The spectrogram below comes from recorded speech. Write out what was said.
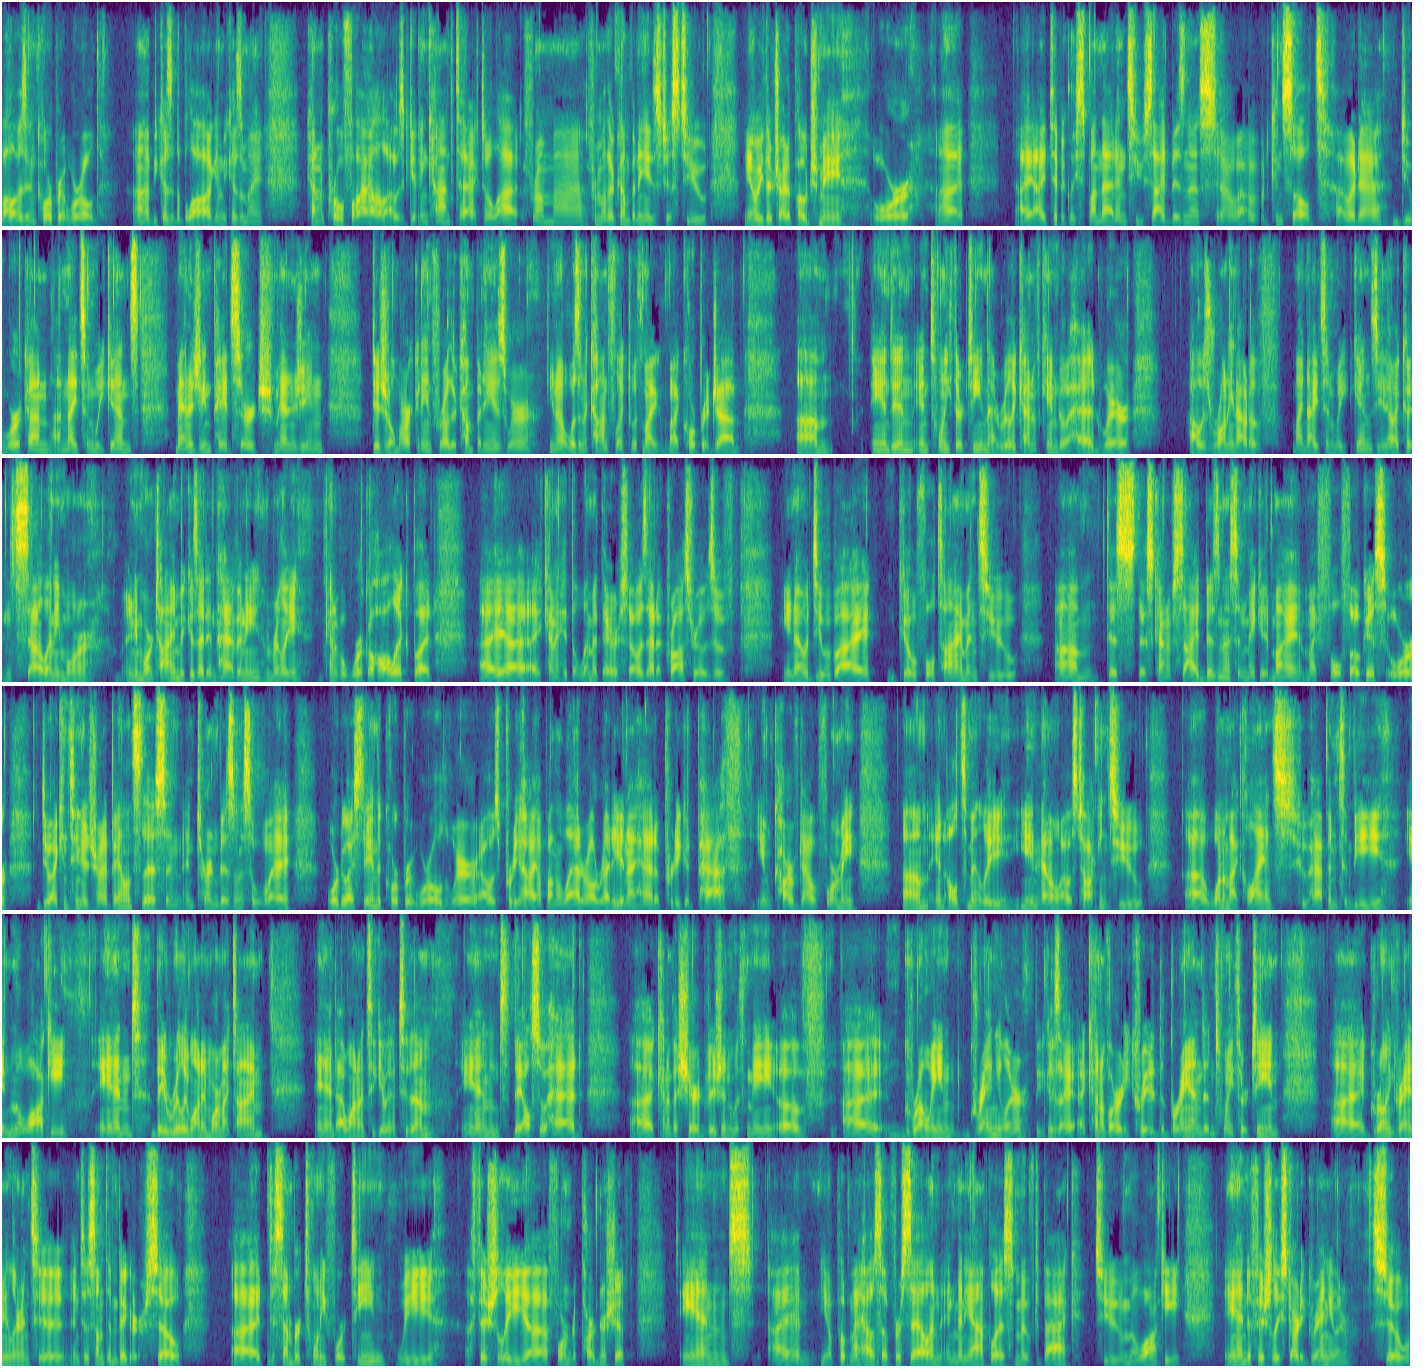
while I was in corporate world, uh, because of the blog and because of my kind of profile. I was getting contacted a lot from uh, from other companies just to, you know, either try to poach me or uh, I, I, typically spun that into side business. So I would consult, I would uh, do work on on nights and weekends, managing paid search, managing digital marketing for other companies where you know it wasn't a conflict with my my corporate job. Um, and in in 2013, that really kind of came to a head where I was running out of my nights and weekends. You know, I couldn't sell any more any more time because I didn't have any. I'm really kind of a workaholic, but I uh, I kind of hit the limit there. So I was at a crossroads of, you know, do I go full time into um, this this kind of side business and make it my my full focus, or do I continue to try to balance this and, and turn business away? Or do I stay in the corporate world where I was pretty high up on the ladder already and I had a pretty good path, you know, carved out for me? Um, and ultimately, you know, I was talking to uh, one of my clients who happened to be in Milwaukee, and they really wanted more of my time, and I wanted to give it to them. And they also had uh, kind of a shared vision with me of uh, growing granular because I, I, kind of already created the brand in 2013, uh, growing granular into into something bigger. So uh, December 2014, we officially uh, formed a partnership, and I you know put my house up for sale in, in Minneapolis, moved back to Milwaukee, and officially started Granular. So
